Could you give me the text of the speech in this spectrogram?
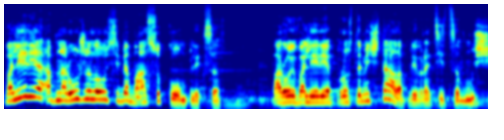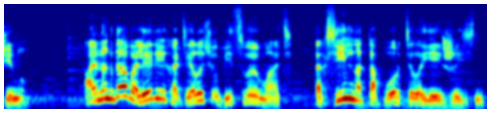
Валерия обнаружила у себя массу комплексов. Порой Валерия просто мечтала превратиться в мужчину. А иногда Валерии хотелось убить свою мать. Так сильно топортила ей жизнь.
